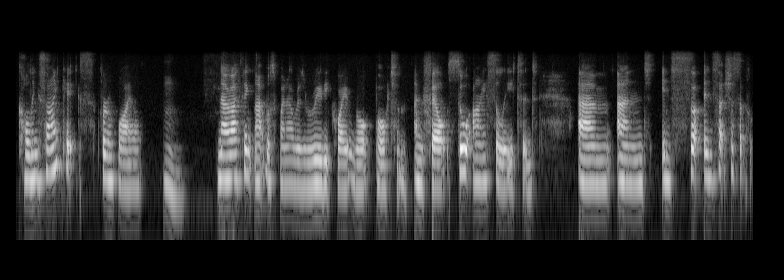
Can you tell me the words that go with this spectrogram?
calling psychics for a while. Mm. Now, I think that was when I was really quite rock bottom and felt so isolated um, and in, su- in such a sort of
